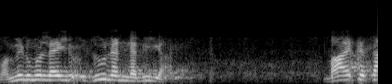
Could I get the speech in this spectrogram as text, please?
ومنهم لا يؤذون النبي باقي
